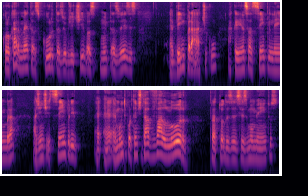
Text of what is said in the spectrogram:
colocar metas curtas e objetivas muitas vezes é bem prático. A criança sempre lembra. A gente sempre é, é, é muito importante dar valor para todos esses momentos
